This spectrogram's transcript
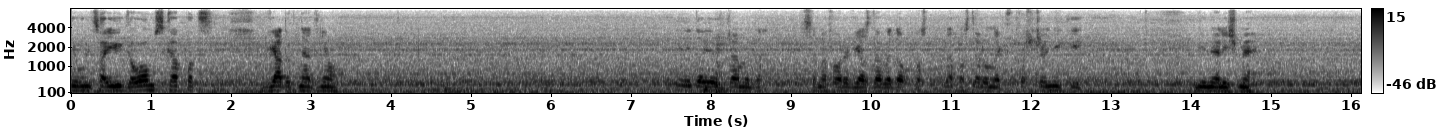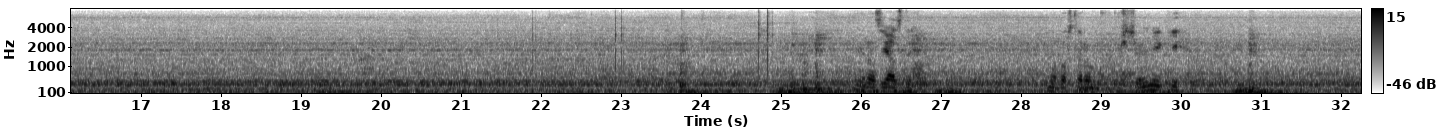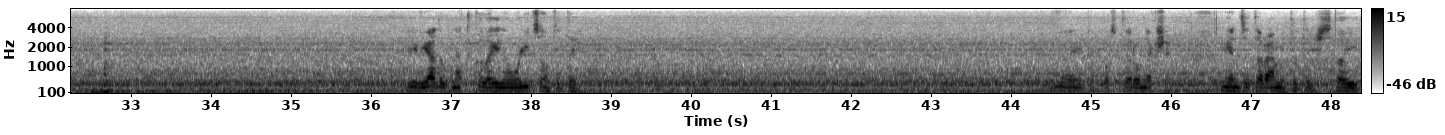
i ulica Gołąbska pod wiadukt nad nią. I dojeżdżamy do semafory wjazdowe do, na posterunek Kościelniki. Minęliśmy rozjazdy na posterunku Kościelniki. I wiadukt nad kolejną ulicą tutaj. No i to posterunek się między torami tutaj stoi.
